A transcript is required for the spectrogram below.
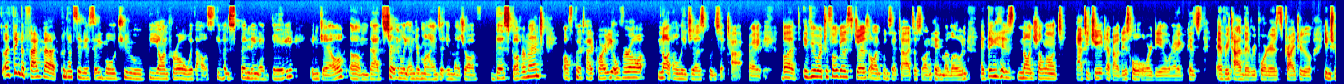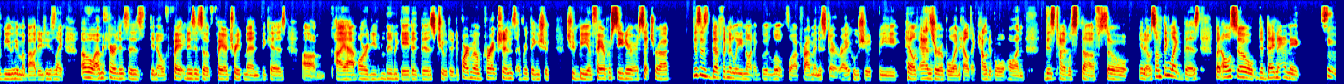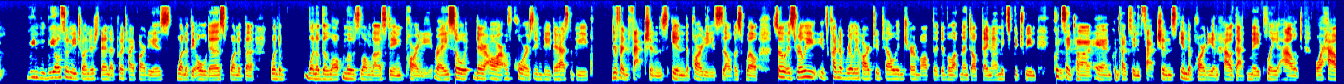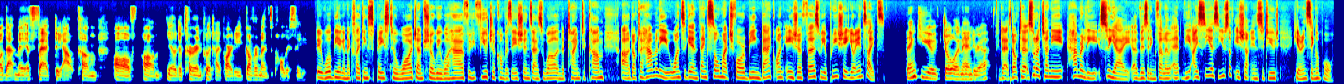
So I think the fact that Kun Thaksin is able to be on parole without even spending a day in jail, um, that certainly undermines the image of this government of the Thai party overall. not only just Kun Srettha, right? But if we were to focus just on Kun Srettha, just on him alone, I think his nonchalant attitude about this whole ordeal, right? Because every time the reporters try to interview him about it, he's like, "Oh, I'm sure this is, you know, fair. This is a fair treatment because um, I have already litigated this to the Department of Corrections. Everything should should be a fair procedure, etc." This is definitely not a good look for a prime minister, right? Who should be held answerable and held accountable on this type of stuff. So you know something like this. But also the dynamic so we we also need to understand that Thai party is one of the oldest one of the one of the one of the most long lasting party right? So there are of course indeed there has to be different factions in the party itself as well. So it's really it's kind of really hard to tell in terms of the development of dynamics between Kun Srettha and Kun Thaksin factions in the party and how that may play out or how that may affect the outcome of um, you know the current Pheu party government policy it will be an exciting space to watch. I'm sure we will have future conversations as well in the time to come. Uh, Dr. Hammerli, once again, thanks so much for being back on Asia First. We appreciate your insights. Thank you, Joel and Andrea. That's Dr. Surachanee Hammerli Sriyai, a visiting fellow at the ISEAS Yusof Ishak Institute here in Singapore.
